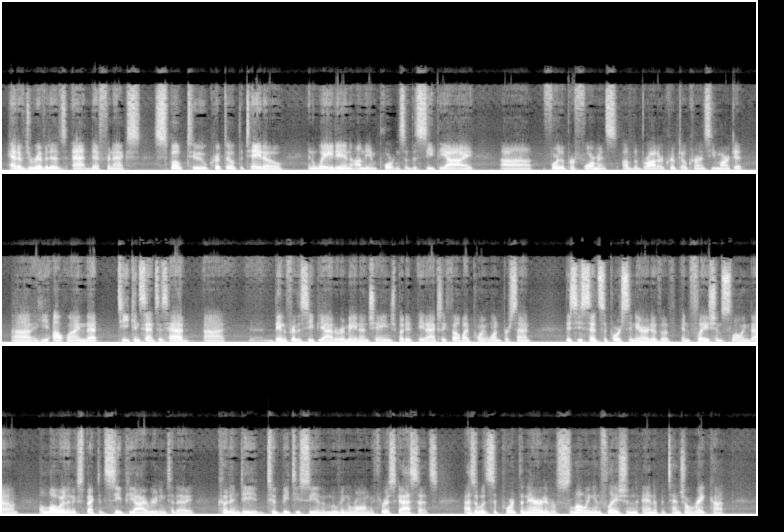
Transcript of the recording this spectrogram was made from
head of derivatives at Bitfinex, spoke to Crypto Potato and weighed in on the importance of the CPI uh, for the performance of the broader cryptocurrency market. Uh, he outlined that T consensus had uh, been for the CPI to remain unchanged, but it, it actually fell by 0.1%. This, he said, supports the narrative of inflation slowing down. A lower than expected CPI reading today could indeed tip BTC in the moving along with risk assets, as it would support the narrative of slowing inflation and a potential rate cut.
